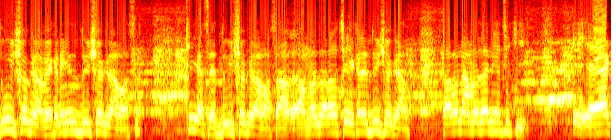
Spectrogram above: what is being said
দুইশো গ্রাম, এখানে কিন্তু দুইশো গ্রাম আছে। ঠিক আছে, দুইশো গ্রাম আছে। আমরা যারা হচ্ছে এখানে দুইশো গ্রাম, তার মানে আমরা জানি হচ্ছে কি, এক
